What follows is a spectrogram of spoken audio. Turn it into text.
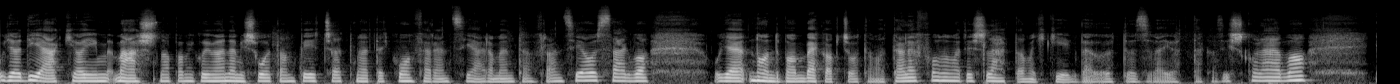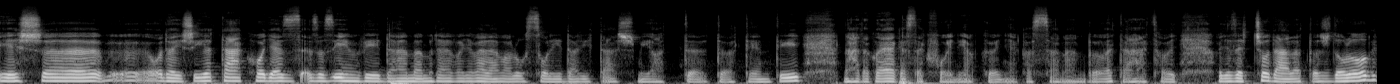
ugye a diákjaim másnap, amikor már nem is voltam Pécset, mert egy konferenciára mentem Franciaországba, ugye Nantban bekapcsoltam a telefonomat, és láttam, hogy kékbe öltözve jöttek az iskolába, és ö, oda is írták, hogy ez, ez az én védelmemre, vagy a velem való szolidaritás miatt történt így. Na hát akkor elkezdtek folyni a könnyek a szememből, tehát hogy, hogy ez egy csodálatos dolog,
